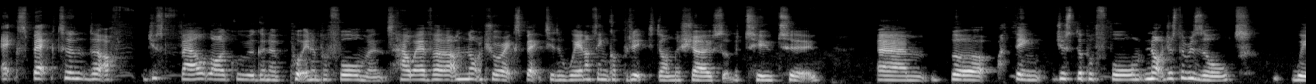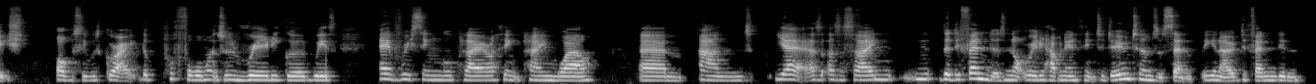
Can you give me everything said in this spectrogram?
expectant that I just felt like we were going to put in a performance. However, I'm not sure I expected a win. I think I predicted on the show sort of a 2 2. Um, but I think just the perform, not just the result, which obviously was great, the performance was really good with every single player, I think, playing well. Um, and yeah, as, as I say, n- the defenders not really having anything to do in terms of sent, you know, defending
